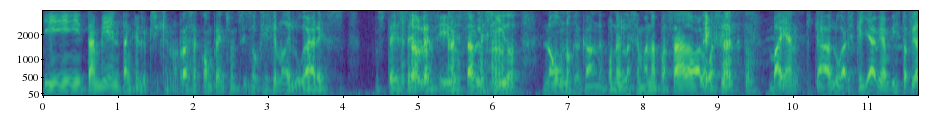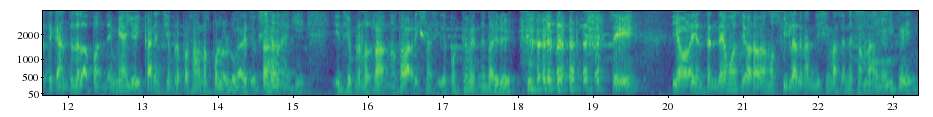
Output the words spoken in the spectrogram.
Y también tanques de oxígeno. Raza, compren su oxígeno de lugares. Ustedes ah, establecidos, no uno que acaban de poner la semana pasada o algo Exacto. así. Vayan a lugares que ya habían visto. Fíjate que antes de la pandemia yo y Karen siempre pasábamos por los lugares de oxígeno Ajá. de aquí y siempre nos daba risa así de por qué venden aire. sí. Y ahora ya entendemos y ahora vemos filas grandísimas en esa madre. Sí, güey.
